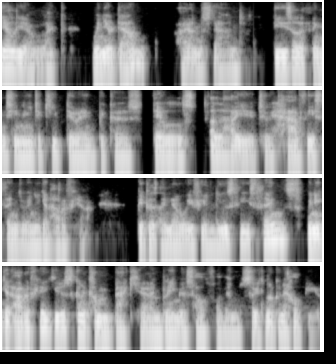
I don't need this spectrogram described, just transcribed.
leo like when you're down i understand these are the things you need to keep doing because they will allow you to have these things when you get out of here because I know if you lose these things when you get out of here, you're just going to come back here and blame yourself for them. So it's not going to help you.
